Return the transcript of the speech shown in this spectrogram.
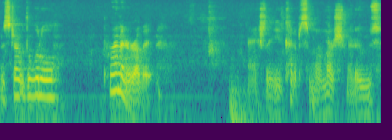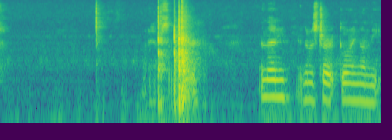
To start with a little perimeter of it. I actually need to cut up some more marshmallows. I have some here. And then you're going to start going on the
